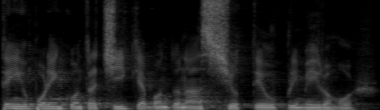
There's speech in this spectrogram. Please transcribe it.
tenho, porém, contra ti que abandonaste o teu primeiro amor.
